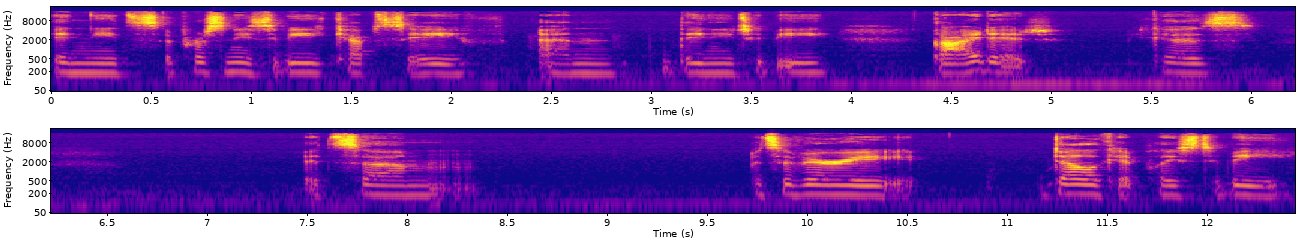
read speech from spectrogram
it needs, a person needs to be kept safe and they need to be guided because it's, um, it's a very delicate place to be.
